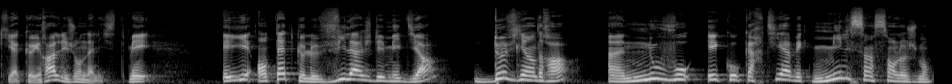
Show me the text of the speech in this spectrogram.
qui accueillera les journalistes. Mais ayez en tête que le village des médias deviendra un nouveau écoquartier avec 1500 logements.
